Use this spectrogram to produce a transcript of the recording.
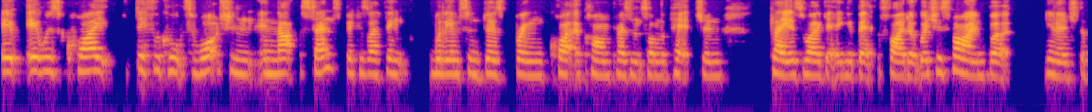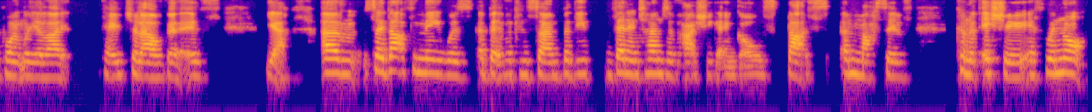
it, it was quite difficult to watch in, in that sense because I think Williamson does bring quite a calm presence on the pitch and players were getting a bit fired up, which is fine. But, you know, to the point where you're like, okay, chill out. But it's, yeah. Um, so that for me was a bit of a concern. But the, then in terms of actually getting goals, that's a massive kind of issue. If we're not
